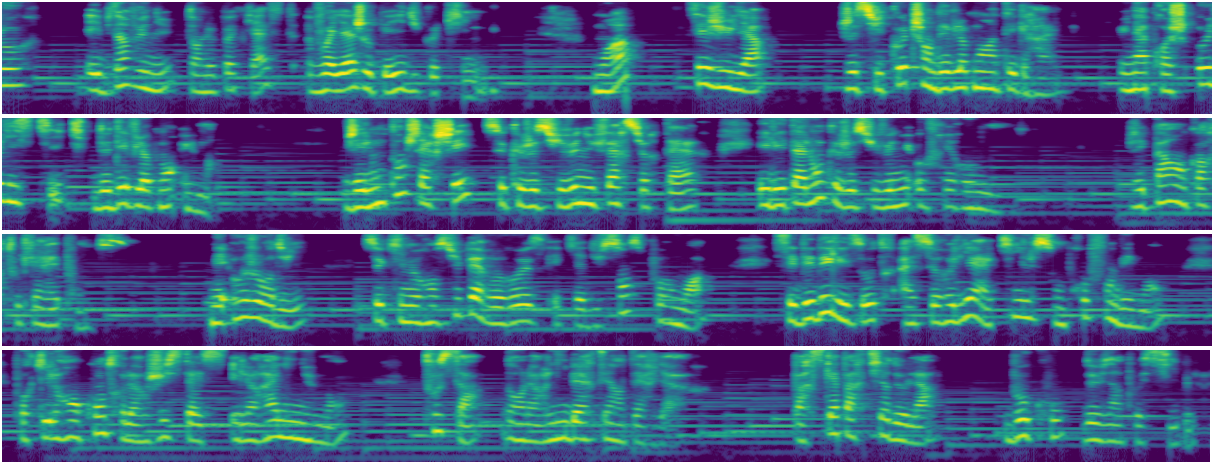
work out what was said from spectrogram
Bonjour et bienvenue dans le podcast Voyage au pays du coaching. Moi, c'est Julia, je suis coach en développement intégral, une approche holistique de développement humain. J'ai longtemps cherché ce que je suis venue faire sur Terre et les talents que je suis venue offrir au monde. J'ai pas encore toutes les réponses. Mais aujourd'hui, ce qui me rend super heureuse et qui a du sens pour moi, c'est d'aider les autres à se relier à qui ils sont profondément pour qu'ils rencontrent leur justesse et leur alignement, tout ça dans leur liberté intérieure. Parce qu'à partir de là, beaucoup devient possible.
